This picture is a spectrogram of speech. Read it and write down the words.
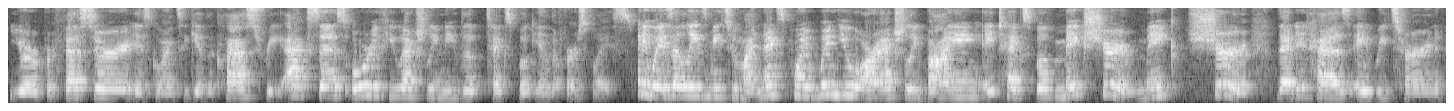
your professor is going to give the class free access or if you actually need the textbook in the first place. Anyways, that leads me to my next point. When you are actually buying a textbook, make sure, make sure that it has a return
